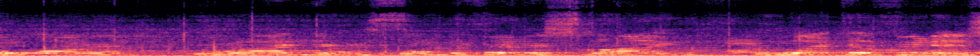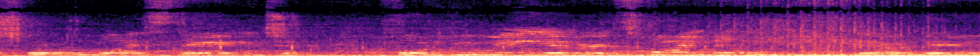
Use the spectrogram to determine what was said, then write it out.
Four riders on the finish line. What a finish for Dubai stage for UAE Emirates. Finally, they're there.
